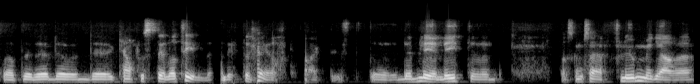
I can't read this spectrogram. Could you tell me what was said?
Så att det, det, det, kanske ställer till lite mer faktiskt. Det, det blir lite vad ska man säga, flummigare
